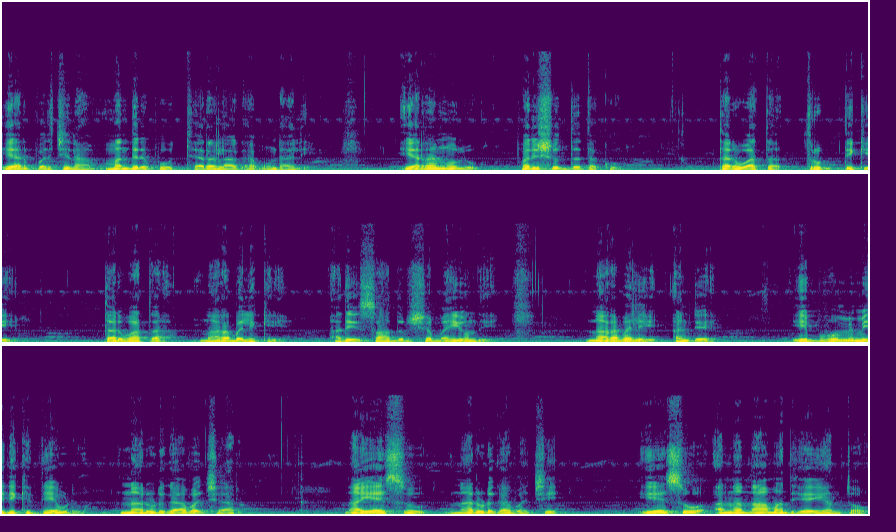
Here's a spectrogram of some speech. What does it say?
ఏర్పరిచిన మందిరపు తెరలాగా ఉండాలి. ఎర్ర నూలు పరిశుద్ధతకు తరువాత తృప్తికి తరువాత నరబలికి అది సాదృశ్యమై ఉంది. నరబలి అంటే ఈ భూమి మీదికి దేవుడు నరుడుగా వచ్చారు. నా యేసు నరుడుగా వచ్చి యేసు అన్న నామధేయంతో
